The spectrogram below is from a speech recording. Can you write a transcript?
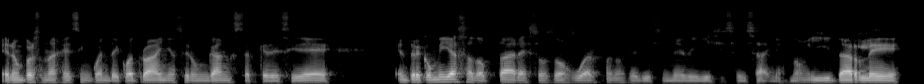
Era un personaje de 54 años, era un gángster que decide, entre comillas, adoptar a esos dos huérfanos de 19 y 16 años, ¿no? Y darle,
